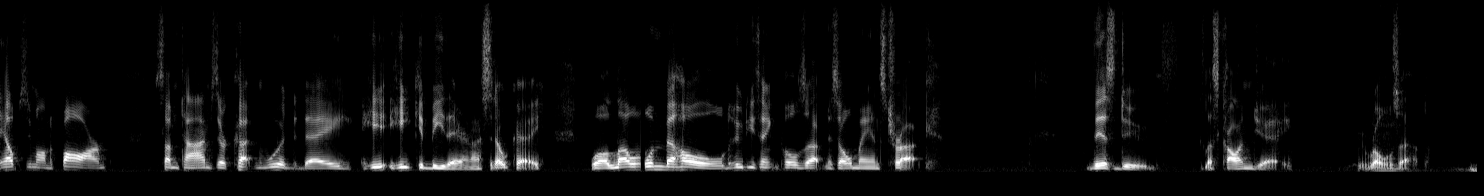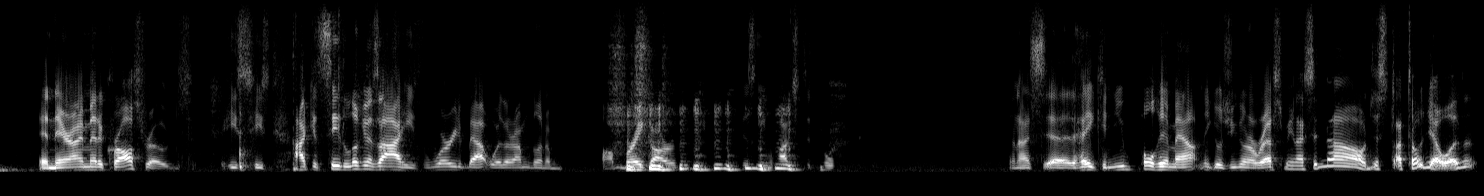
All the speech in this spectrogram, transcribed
helps him on the farm. Sometimes they're cutting wood today. He he could be there." And I said, "Okay." Well, lo and behold, who do you think pulls up in this old man's truck? This dude. Let's call him Jay. Rolls up, and there I'm at a crossroads. He's he's. I can see the look in his eye. He's worried about whether I'm going to break our. because he watched the door. And I said, "Hey, can you pull him out?" And he goes, "You're going to arrest me?" And I said, "No, just I told you I wasn't."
